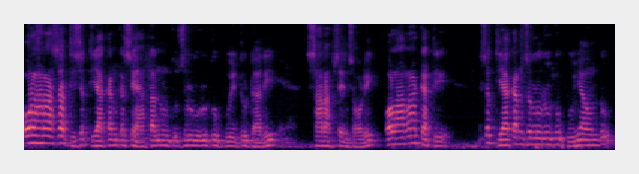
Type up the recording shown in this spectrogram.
olah rasa disediakan kesehatan untuk seluruh tubuh itu dari saraf sensorik olahraga disediakan seluruh tubuhnya untuk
